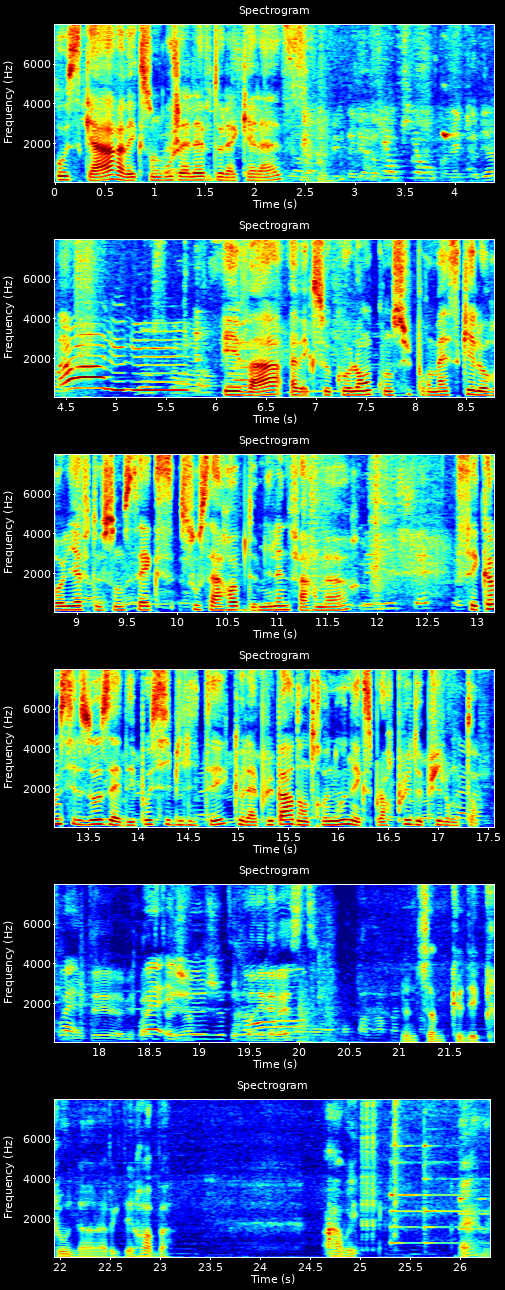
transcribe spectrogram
Oscar, avec son rouge à lèvres de la calasse. Eva, avec ce collant conçu pour masquer le relief de son sexe sous sa robe de Mylène Farmer. C'est comme s'ils osaient des possibilités que la plupart d'entre nous n'explorent plus depuis longtemps. Vous prenez les vestes Nous ne sommes que des clowns hein, avec des robes. Ah oui. Eh oui.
